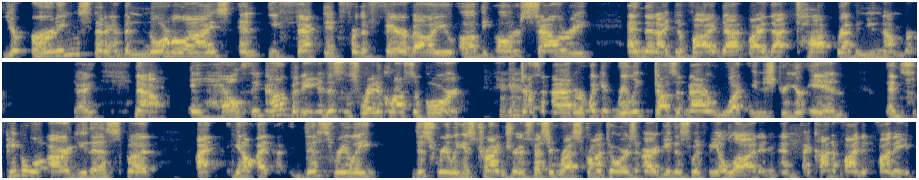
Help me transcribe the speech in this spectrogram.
your earnings that have been normalized and effected for the fair value of the owner's salary. And then i divide that by that top revenue number. Okay? Now a healthy company and this is right across the board. Mm-hmm. it doesn't matter like it really doesn't matter what industry you're in. And people will argue this but I, you know, I this really this really is tried and true. Especially restaurateurs argue this with me a lot, and, and I kind of find it funny.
